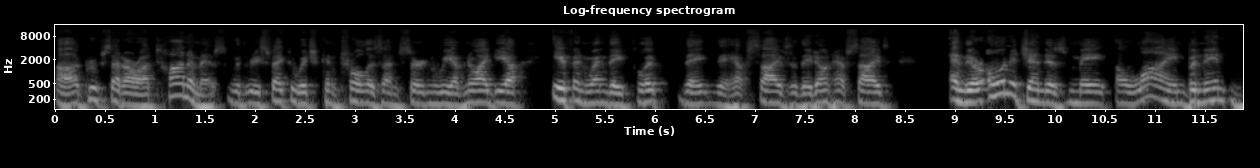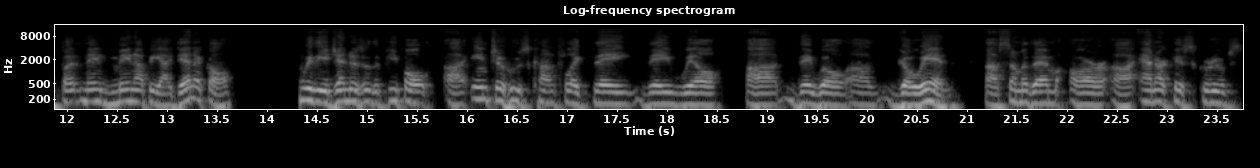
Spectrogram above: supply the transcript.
uh, groups that are autonomous with respect to which control is uncertain. We have no idea if and when they flip, they, they have sides or they don't have sides. And their own agendas may align, but, they, but they may not be identical with the agendas of the people uh, into whose conflict they they will uh, they will uh, go in. Uh, some of them are uh, anarchist groups.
